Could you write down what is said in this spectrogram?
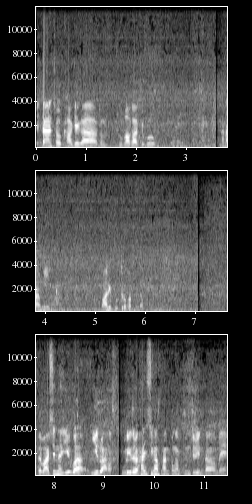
일단 저 가게가 좀 좁아가지고 사람이 많이 못 들어갑니다. 근데 맛있는 이유가 이유를 알았어. 우리들 1시간 반 동안 굶주린 다음에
